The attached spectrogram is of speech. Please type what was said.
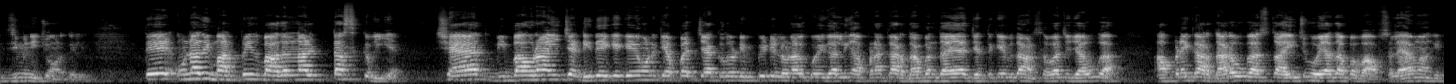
ਜਿਮਨੀ ਚੋਣ ਦੇ ਲਈ। ਤੇ ਉਹਨਾਂ ਦੀ ਮਨਪ੍ਰੀਤ ਬਾਦਲ ਨਾਲ ਟਸਕ ਵੀ ਹੈ। ਸ਼ਾਇਦ ਬੀਬਾ ਹੋਰਾਂ ਹੀ ਝੰਡੀ ਦੇ ਕੇ ਗਏ ਹੁਣ ਕਿ ਆਪਾਂ ਚੱਕ ਦੋ ਡਿੰਪੀ ਢਿੱਲੋਂ ਨਾਲ ਕੋਈ ਗੱਲ ਨਹੀਂ, ਆਪਣਾ ਘਰ ਦਾ ਬੰਦਾ ਆ, ਜਿੱਤ ਕੇ ਵਿਧਾਨ ਸਭਾ 'ਚ ਜਾਊਗਾ, ਆਪਣੇ ਘਰ ਦਾ ਰਹੂਗਾ 27 'ਚ ਹੋਇਆ ਤਾਂ ਆਪਾਂ ਵਾਪਸ ਲੈ ਆਵਾਂਗੇ।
